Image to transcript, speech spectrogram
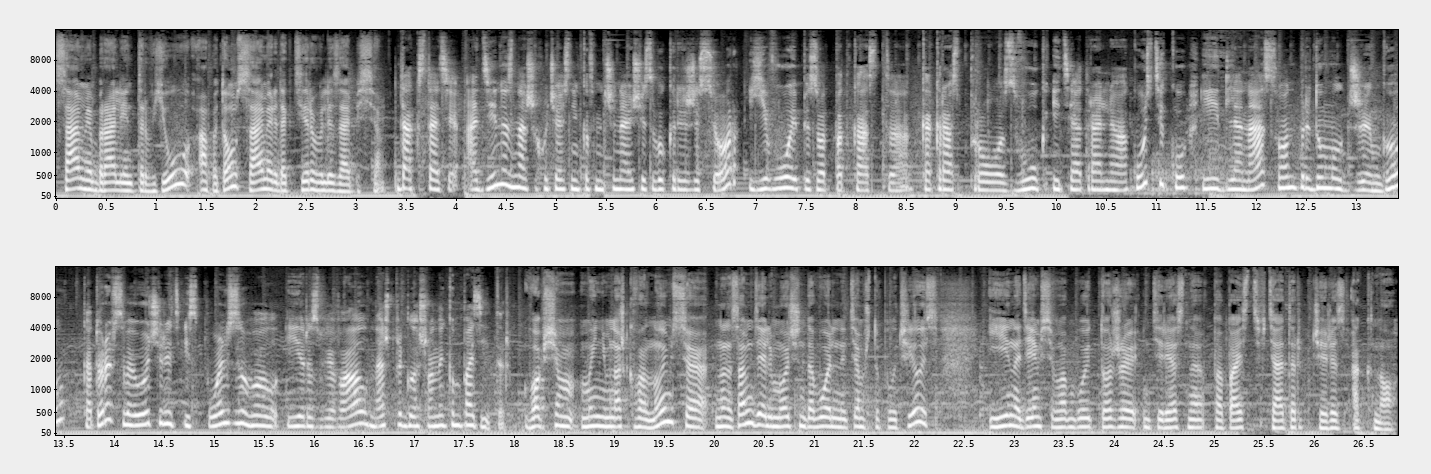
сами брали интервью, а потом сами редактировали записи. Да, кстати, один из наших участников, начинающий звукорежиссер, его эпизод подкаста как раз про звук и театральную акустику, и для нас он придумал джингл, который, в свою очередь, использовал и развивал наш приглашенный композитор. В общем, мы немножко волнуемся, но на самом деле мы очень довольны тем, что получилось, и надеемся, вам будет тоже интересно попасть в театр через окно.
